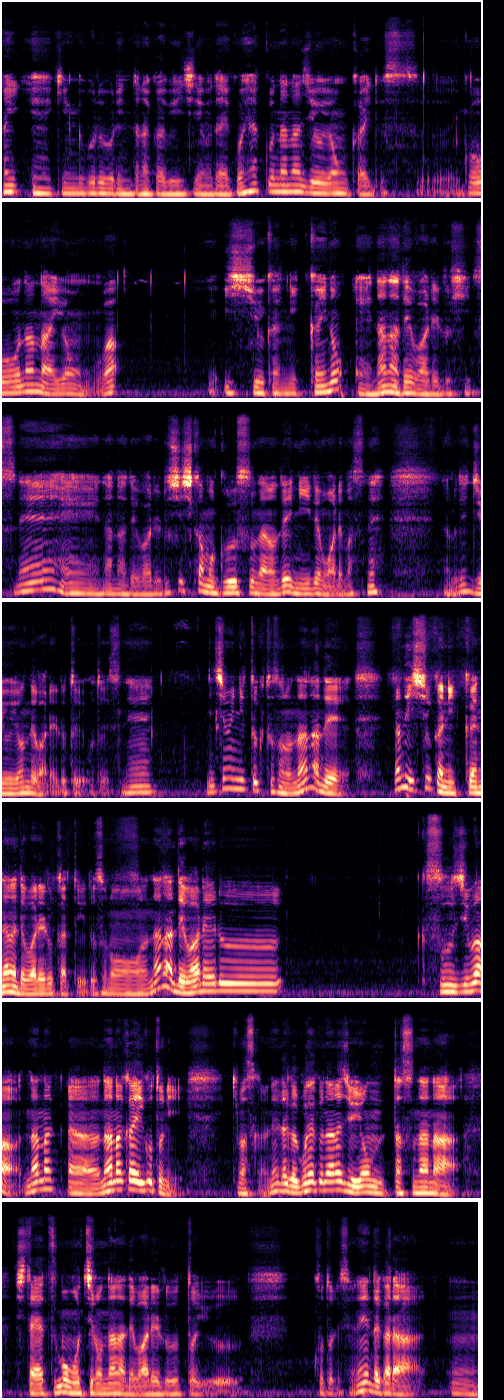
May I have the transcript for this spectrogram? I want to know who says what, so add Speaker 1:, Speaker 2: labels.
Speaker 1: はい、えー、キングブルーブリン田中 BGM 第574回です。574は、1週間に1回の、えー7で割れる日ですね。えー7で割れるし、しかも偶数なので2でも割れますね。なので14で割れるということですね。ちなみに言っとくと、その7で、なんで1週間に1回7で割れるかというと、その7で割れる数字は 7, 7回ごとに来ますからね。だから574足す7したやつももちろん7で割れるということですよね。だから、うん。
